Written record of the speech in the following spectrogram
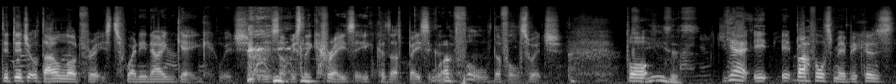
the digital download for it is 29 gig, which is obviously crazy because that's basically the full the full Switch. But Jesus. yeah, it, it baffles me because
